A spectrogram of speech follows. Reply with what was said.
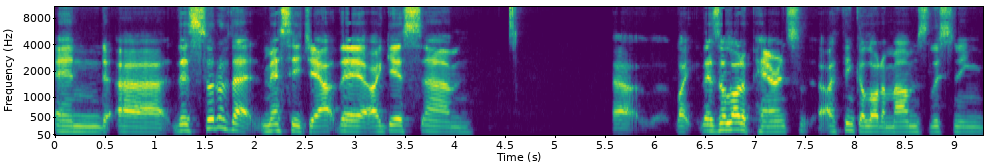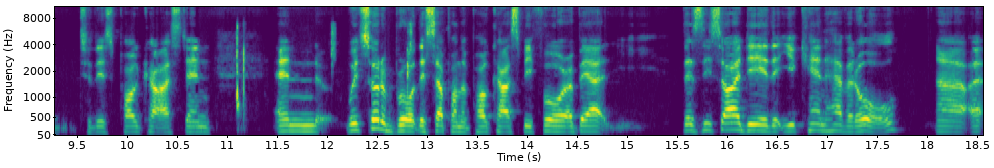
and uh, there's sort of that message out there, I guess. Um, uh, like there's a lot of parents i think a lot of mums listening to this podcast and and we've sort of brought this up on the podcast before about there's this idea that you can have it all uh,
